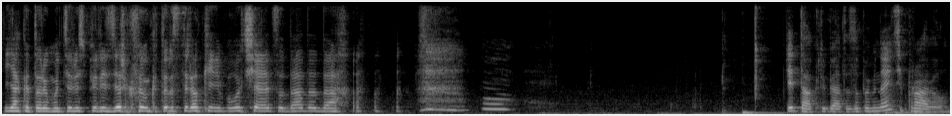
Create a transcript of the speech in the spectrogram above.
Я, который матерюсь перед зеркалом, который стрелки не получается, да-да-да. Итак, ребята, запоминайте правила.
